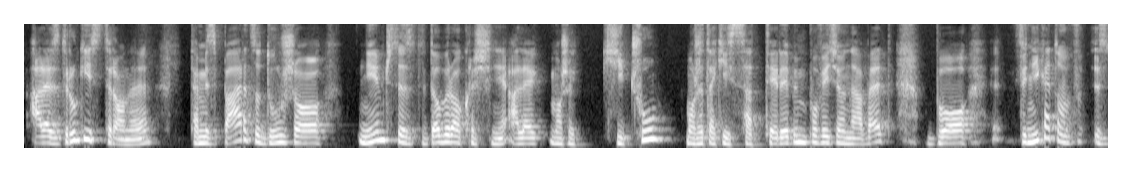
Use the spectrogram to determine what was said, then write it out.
ale z drugiej strony tam jest bardzo dużo, nie wiem czy to jest dobre określenie, ale może kiczu, może takiej satyry bym powiedział nawet, bo wynika to w,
